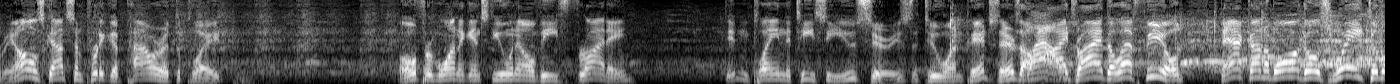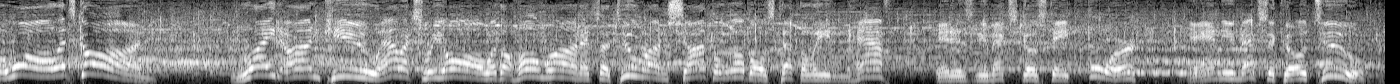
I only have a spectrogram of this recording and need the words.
Real's got some pretty good power at the plate. 0 for 1 against UNLV Friday. Didn't play in the TCU series. The 2 1 pitch. There's a wow. high drive to left field. Back on the ball, goes way to the wall. It's gone. Right on cue. Alex Real with a home run. It's a two run shot. The Lobos cut the lead in half. It is New Mexico State 4 and New Mexico 2.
